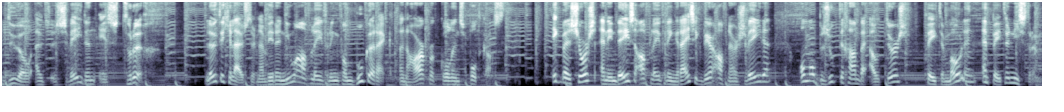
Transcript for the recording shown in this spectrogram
duo uit Zweden is terug. Leuk dat je luistert naar weer een nieuwe aflevering van Boekenrek, een HarperCollins podcast. Ik ben Sjors en in deze aflevering reis ik weer af naar Zweden om op bezoek te gaan bij auteurs Peter Molin en Peter Nieström.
